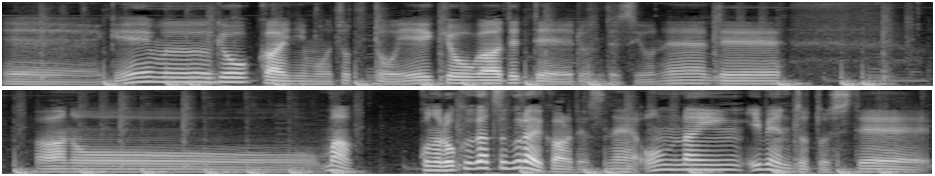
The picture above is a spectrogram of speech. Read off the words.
えー、ゲーム業界にもちょっと影響が出てるんですよね。で、あのー、まあ、この6月ぐらいからですね、オンラインイベントとして、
